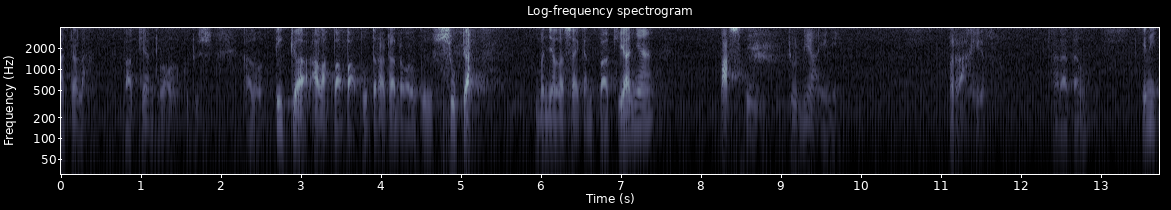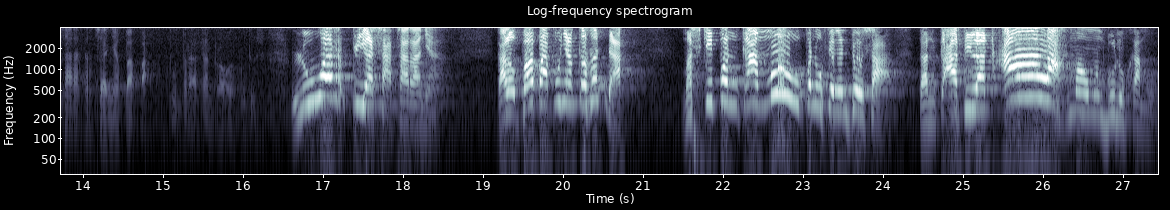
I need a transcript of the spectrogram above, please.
adalah bagian roh kudus. Kalau tiga Allah Bapa, Putra, dan roh kudus sudah menyelesaikan bagiannya, pasti dunia ini berakhir. Cara tahu? Ini cara kerjanya Bapak, Putra, dan Roh Kudus. Luar biasa caranya. Kalau Bapak punya kehendak, meskipun kamu penuh dengan dosa, dan keadilan Allah mau membunuh kamu,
